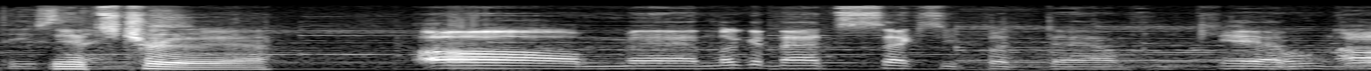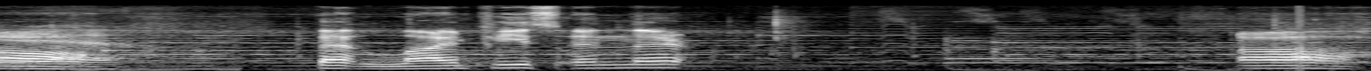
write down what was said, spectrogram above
These It's things. true, yeah. Oh man, look at that sexy put down from Kim. Oh, oh yeah. that line piece in there. Oh,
